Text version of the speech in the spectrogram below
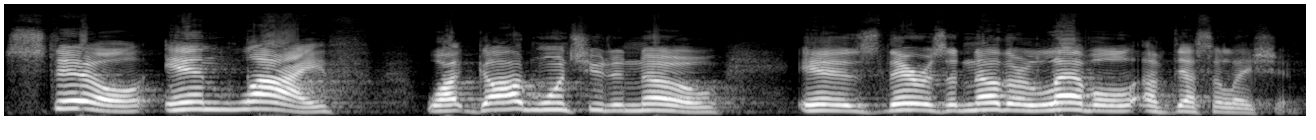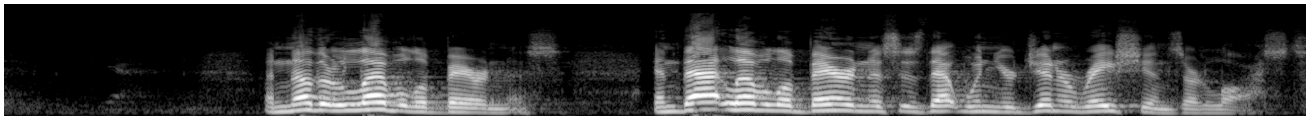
still in life, what God wants you to know is there is another level of desolation, another level of barrenness. And that level of barrenness is that when your generations are lost.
